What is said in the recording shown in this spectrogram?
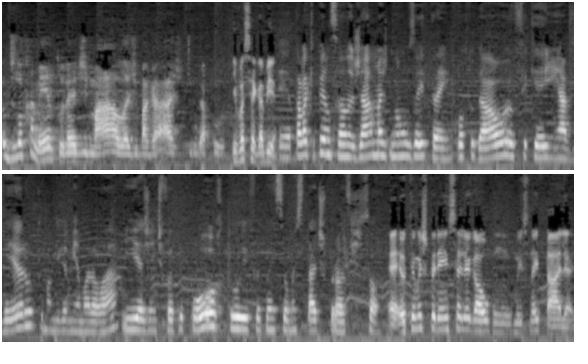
o deslocamento, né? De mala, de bagagem, de lugar pro outro. E você, Gabi? É, Eu tava aqui pensando já, mas não usei trem. Em Portugal, eu fiquei em Aveiro, que uma amiga minha mora lá, e a gente foi pro Porto e foi conhecer umas cidades próximas só. É, eu tenho uma experiência legal com, com isso na Itália.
